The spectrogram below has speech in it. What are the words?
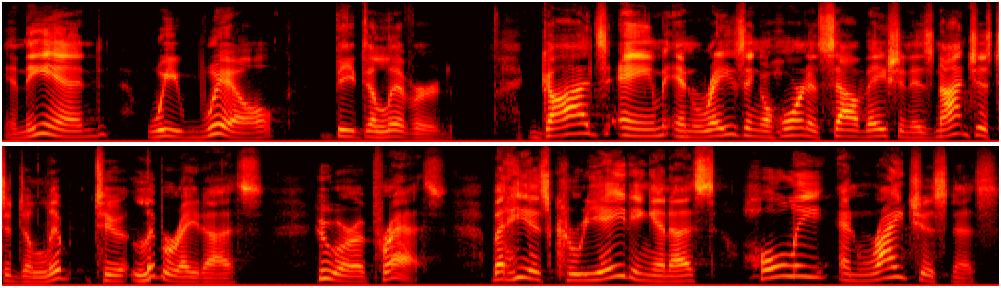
In the end, we will be delivered. God's aim in raising a horn of salvation is not just to, deliver, to liberate us who are oppressed, but He is creating in us holy and righteousness.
